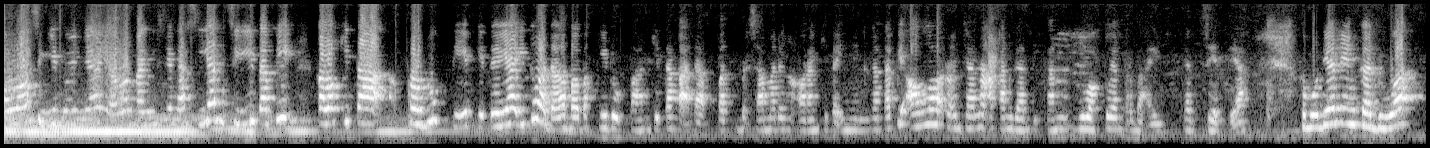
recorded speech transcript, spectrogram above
Allah segitunya. Ya Allah nangisnya kasihan sih. Tapi kalau kita produktif gitu ya itu adalah babak kehidupan. Kita nggak dapat bersama dengan orang kita inginkan. Tapi Allah rencana akan gantikan di waktu yang terbaik. That's it ya. Kemudian yang kedua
